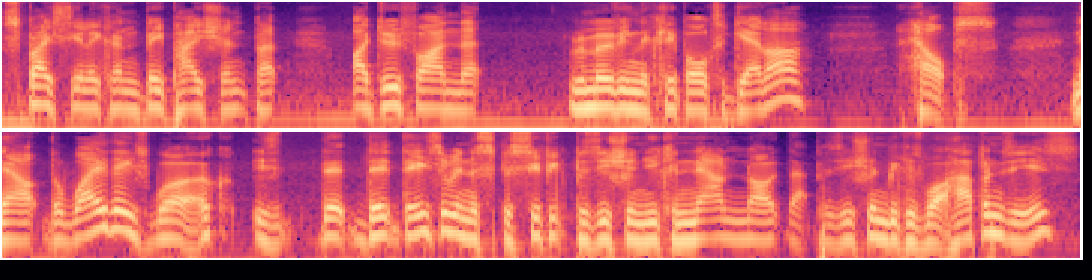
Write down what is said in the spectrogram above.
spray silicone, be patient, but I do find that removing the clip altogether helps. Now, the way these work is that these are in a specific position. You can now note that position because what happens is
